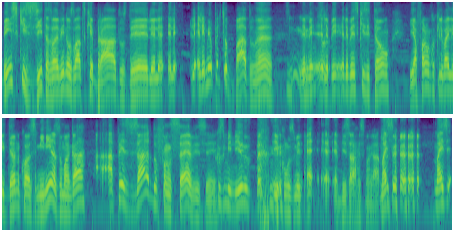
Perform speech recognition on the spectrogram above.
bem esquisita. Você vai vendo os lados quebrados dele. Ele, ele, ele, ele é meio perturbado, né? Sim, Ele é, me- ele, é bem, ele é bem esquisitão. E a forma com que ele vai lidando com as meninas do mangá, apesar do fanservice com os meninos. né? e com os meninos. É, é, é bizarro esse mangá. Mas, mas é,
